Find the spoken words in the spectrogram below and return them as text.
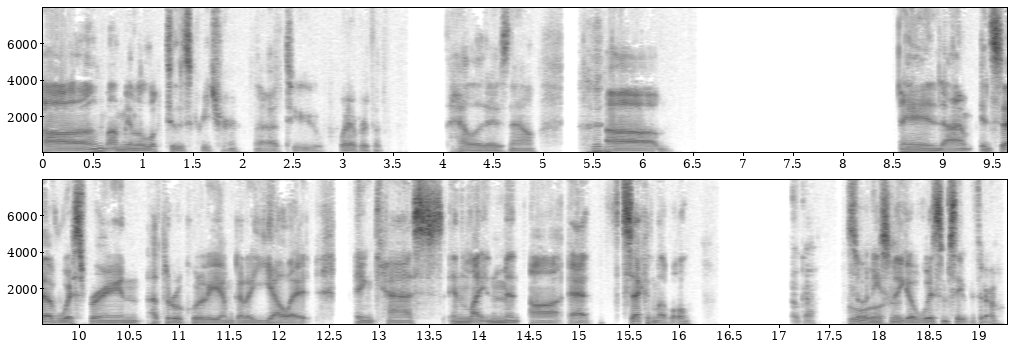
Um, I'm gonna look to this creature, uh, to whatever the hell it is now. um, and um, instead of whispering Atrukuli, I'm gonna yell it and cast Enlightenment uh, at second level. Okay. So it Ooh. needs to make a Wisdom saving throw.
